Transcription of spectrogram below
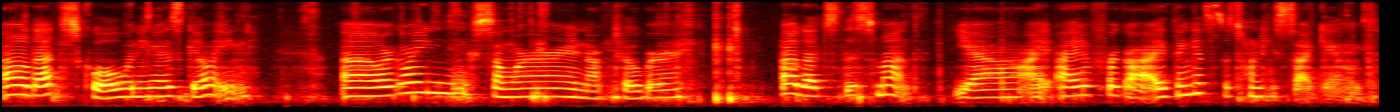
Oh, that's cool. When are you guys going? Uh, we're going somewhere in October. Oh, that's this month. Yeah, I, I forgot. I think it's the 22nd.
